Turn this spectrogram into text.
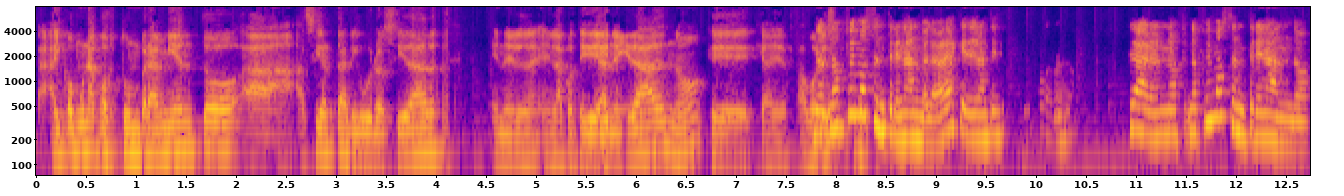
hay como un acostumbramiento a, a cierta rigurosidad en, el, en, la cotidianeidad, ¿no? Que, que favorece. Nos, nos, fuimos entrenando, la verdad que durante. Claro, nos, nos, fuimos entrenando.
